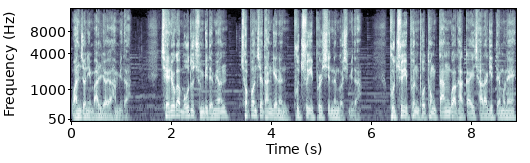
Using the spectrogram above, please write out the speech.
완전히 말려야 합니다. 재료가 모두 준비되면 첫 번째 단계는 부추잎을 씻는 것입니다. 부추잎은 보통 땅과 가까이 자라기 때문에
